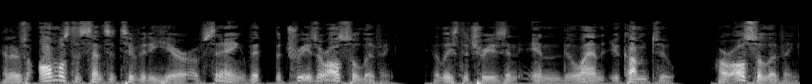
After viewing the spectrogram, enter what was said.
And there's almost a sensitivity here of saying that the trees are also living, at least the trees in, in the land that you come to are also living,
